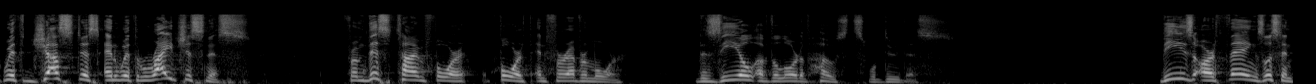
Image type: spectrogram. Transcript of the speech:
with justice and with righteousness from this time forth, forth and forevermore. The zeal of the Lord of hosts will do this. These are things, listen,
